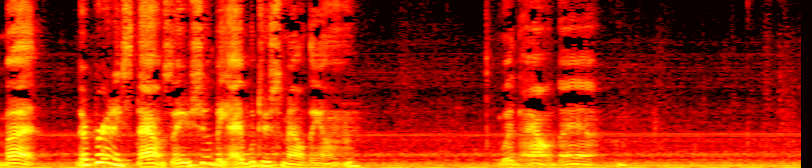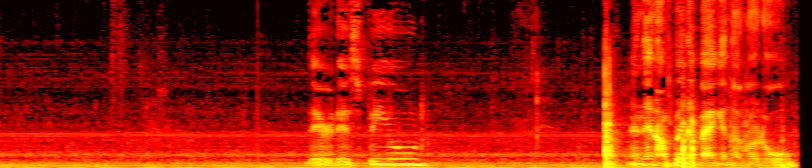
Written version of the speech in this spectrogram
But they're pretty stout, so you should be able to smell them without that. There it is filled. And then I'll put it back in the little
